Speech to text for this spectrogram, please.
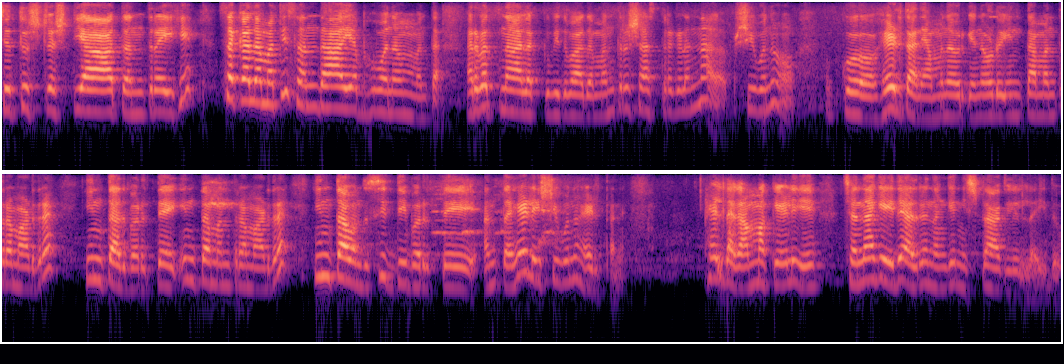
ಚತುಷ್ಟಷ್ಟ್ಯಾ ತಂತ್ರೈಹಿ ಸಕಲಮತಿ ಸಂಧಾಯ ಭುವನಂ ಅಂತ. ಅರವತ್ನಾಲ್ಕು ವಿಧವಾದ ಮಂತ್ರಶಾಸ್ತ್ರಗಳನ್ನ ಶಿವನು ಹೇಳ್ತಾನೆ, ಅಮ್ಮನವ್ರಿಗೆ ನೋಡು, ಇಂಥ ಮಂತ್ರ ಮಾಡಿದ್ರೆ ಇಂಥದ್ ಬರುತ್ತೆ, ಇಂಥ ಮಂತ್ರ ಮಾಡಿದ್ರೆ ಇಂಥ ಒಂದು ಸಿದ್ಧಿ ಬರುತ್ತೆ ಅಂತ ಹೇಳಿ ಶಿವನು ಹೇಳ್ತಾನೆ. ಹೇಳ್ದಾಗ ಅಮ್ಮ ಕೇಳಿ, ಚೆನ್ನಾಗೇ ಇದೆ, ಆದ್ರೆ ನಂಗೆ ಇಷ್ಟ ಆಗ್ಲಿಲ್ಲ ಇದು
